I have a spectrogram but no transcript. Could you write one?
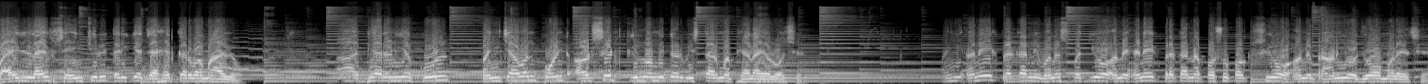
વાઇલ્ડ લાઈફ સેન્ચ્યુરી તરીકે જાહેર કરવામાં આવ્યો. આ અભયારણ્ય કુલ પંચાવન પોઈન્ટ અડસઠ કિલોમીટર વિસ્તારમાં ફેલાયેલો છે. અહીં અનેક પ્રકારની વનસ્પતિઓ અને અનેક પ્રકારના પશુ પક્ષીઓ અને પ્રાણીઓ જોવા મળે છે.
